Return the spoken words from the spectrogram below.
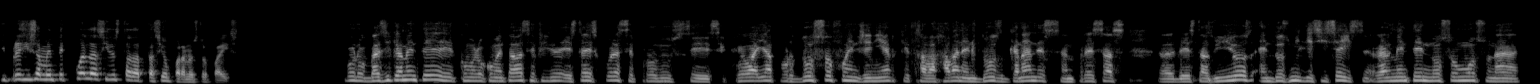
Y precisamente, ¿cuál ha sido esta adaptación para nuestro país? Bueno, básicamente, como lo comentaba, esta escuela se, produce, se creó allá por dos software engineers que trabajaban en dos grandes empresas eh, de Estados Unidos en 2016. Realmente no somos una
